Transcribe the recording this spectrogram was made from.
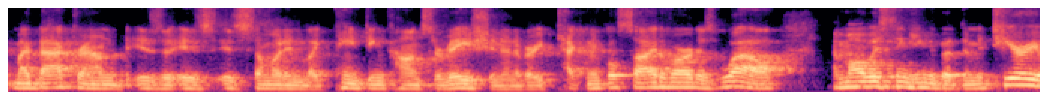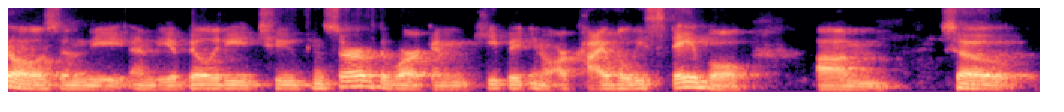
my background is is is somewhat in like painting conservation and a very technical side of art as well. I'm always thinking about the materials and the and the ability to conserve the work and keep it you know archivally stable. Um, so,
